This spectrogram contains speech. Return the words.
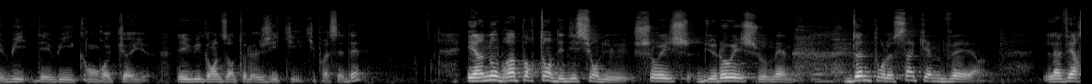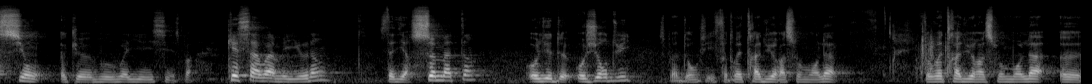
huit, des, huit, grands recueils, des huit grandes anthologies qui, précédaient. Et un nombre important d'éditions du, du Roeshu même donne pour le cinquième vers la version que vous voyez ici, n'est-ce pas? Kesawa Miyuran, c'est-à-dire ce matin, au lieu de aujourd'hui. Donc il faudrait traduire à ce moment-là il faudrait traduire à ce moment-là, euh,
